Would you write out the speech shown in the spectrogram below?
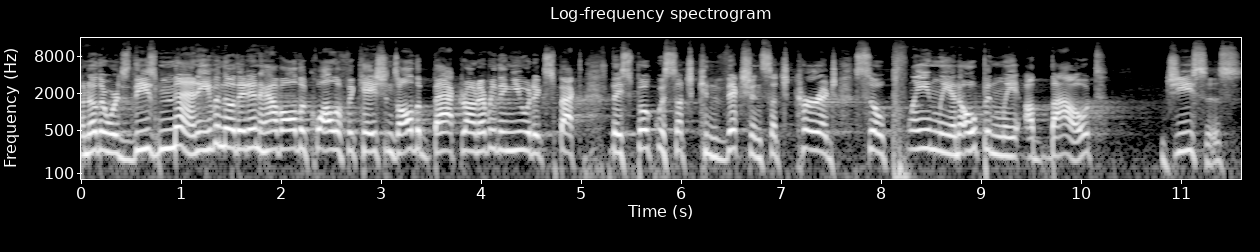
In other words, these men, even though they didn't have all the qualifications, all the background, everything you would expect, they spoke with such conviction, such courage, so plainly and openly about Jesus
